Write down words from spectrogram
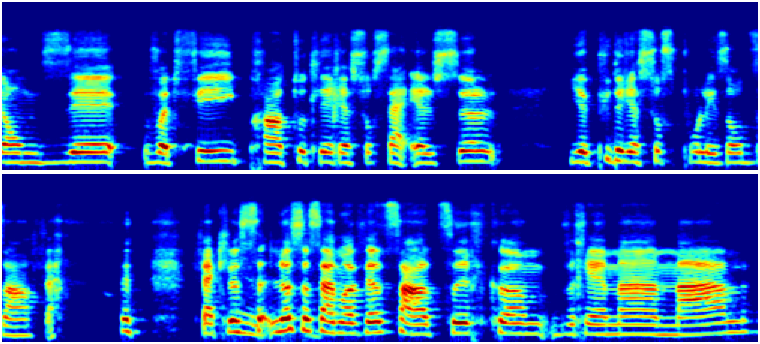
on me disait, votre fille prend toutes les ressources à elle seule, il n'y a plus de ressources pour les autres enfants. fait que là, ça, ça m'a fait sentir comme vraiment mal.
